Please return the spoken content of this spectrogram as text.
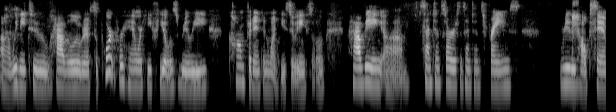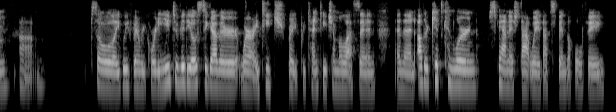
Uh, we need to have a little bit of support for him where he feels really confident in what he's doing. So, having um, sentence starters and sentence frames really helps him. Um, so, like, we've been recording YouTube videos together where I teach, right, pretend teach him a lesson, and then other kids can learn Spanish that way. That's been the whole thing.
